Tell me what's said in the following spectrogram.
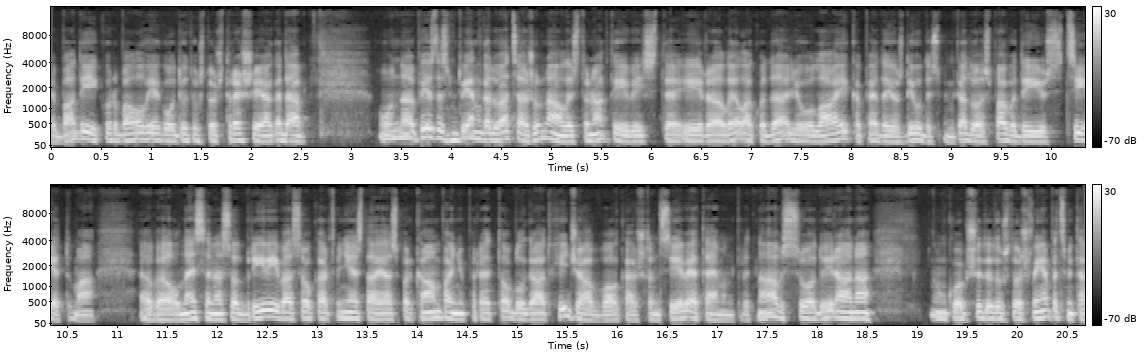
Ebadī, kura balvu ieguva 2003. gadā. Un 51 gadu vecā žurnāliste un aktīviste ir lielāko daļu laika pēdējos 20 gados pavadījusi cietumā. Vēl nesen esot brīvībā, savukārt viņa iestājās par kampaņu pret obligātu hidžābu valkāšanu sievietēm un pret nāves sodu Irānā. Un kopš 2011.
